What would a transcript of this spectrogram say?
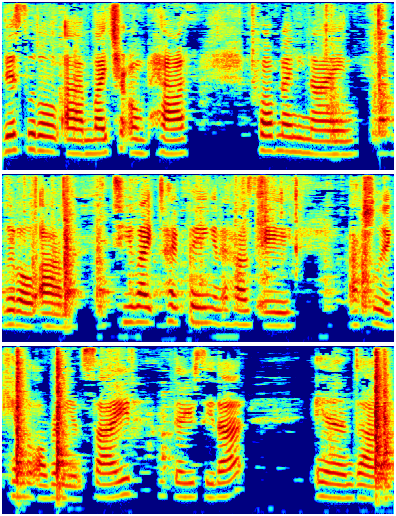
this little um, light your own path, $12.99 little um, tea light type thing, and it has a actually a candle already inside. There you see that, and um,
